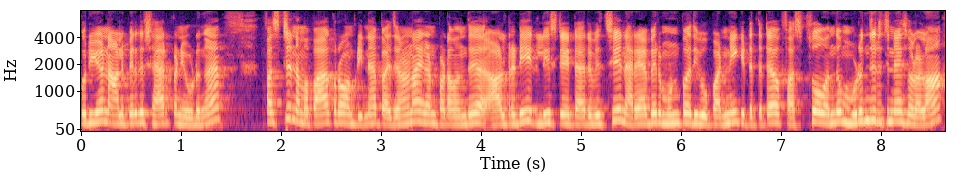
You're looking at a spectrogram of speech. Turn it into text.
புரியும். நாலு பேருக்கு ஷேர் பண்ணி விடுங்க. ஃபஸ்ட்டு நம்ம பார்க்குறோம் அப்படின்னா இப்போ ஜனநாயகன் படம் வந்து ஆல்ரெடி ரிலீஸ் டேட் அறிவிச்சு நிறைய பேர் முன்பதிவு பண்ணி கிட்டத்தட்ட ஃபஸ்ட் ஷோ வந்து முடிஞ்சிருச்சுன்னே சொல்லலாம்.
